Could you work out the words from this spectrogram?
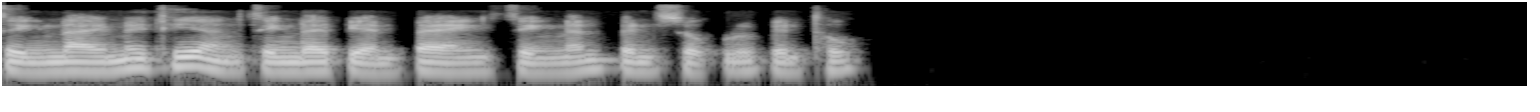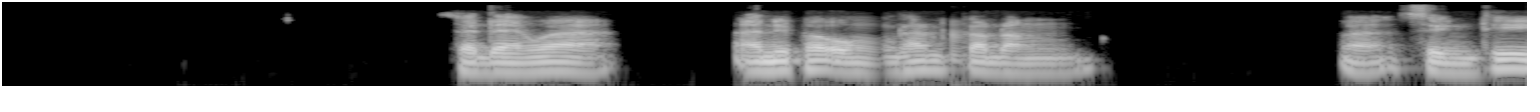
สิ่งใดไม่เที่ยง สิ่งใดเปลี่ยนแปลง สิ่งนั้นเป็นสุขหรือเป็นทุกข์ แสดงว่า อันนี้พระองค์ท่านกำลังสิ่งที่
